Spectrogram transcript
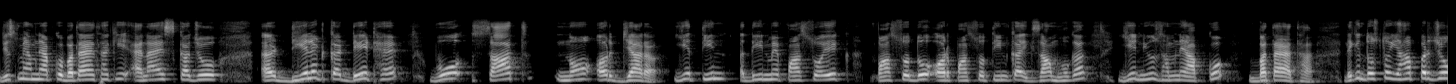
जिसमें हमने आपको बताया था कि एनआईएस का जो डीएलएड का डेट है, वो सात 9 और 11 ये तीन दिन में 501, 502 और 503 का एग्ज़ाम होगा। ये न्यूज़ हमने आपको बताया था। लेकिन दोस्तों यहाँ पर जो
